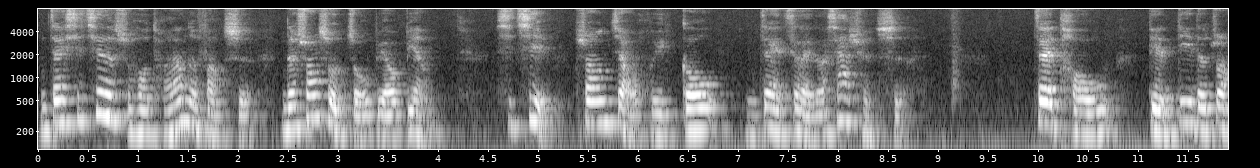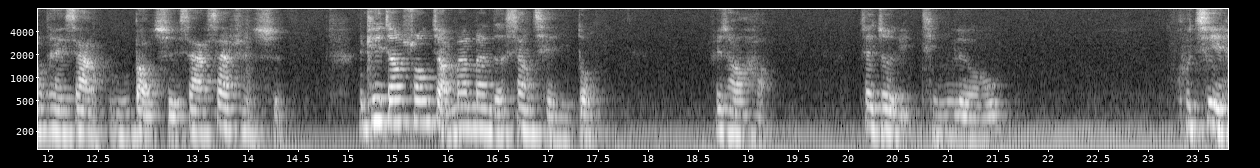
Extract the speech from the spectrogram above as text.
你在吸气的时候，同样的方式，你的双手肘不要变。吸气，双脚回勾。你再一次来到下犬式，在头点地的状态下，我们保持一下下犬式。你可以将双脚慢慢的向前移动，非常好，在这里停留。呼气，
